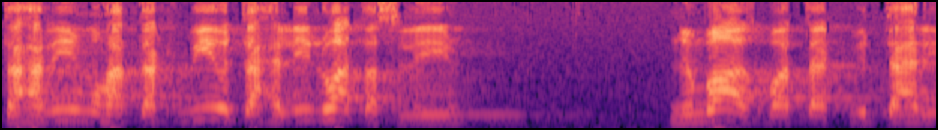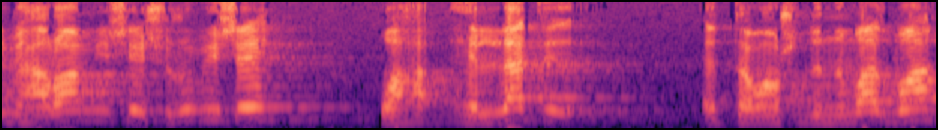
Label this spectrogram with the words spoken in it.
تحریم و تکبیر و تحلیل و تسلیم نماز با تکبیر تحریم حرام میشه شروع میشه و حلت تمام شد نماز با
